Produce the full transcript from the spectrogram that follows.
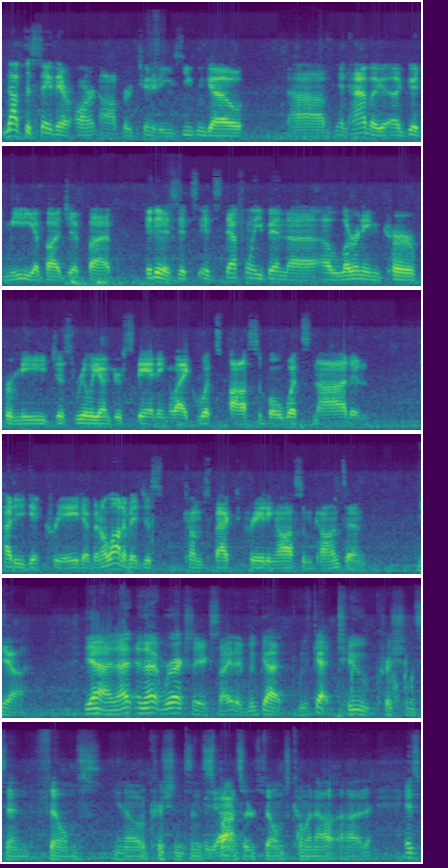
not to say there aren't opportunities. You can go um, and have a, a, good media budget, but it is. It's it's definitely been a, a, learning curve for me, just really understanding like what's possible, what's not, and how do you get creative. And a lot of it just comes back to creating awesome content. Yeah, Yeah, and that, and that we're actually excited. We've got we've got two Christensen films, you know, Christensen sponsored yeah. films coming out. Uh, it's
